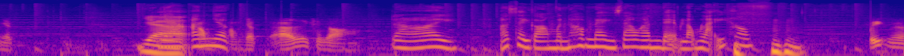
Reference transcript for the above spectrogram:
Nhật, Dạ, Dạ, anh Nhật Hồng Nhật ở Sài Gòn. Rồi Ở Sài Gòn mình hôm nay sao anh đẹp lộng lẫy không Biết nữa.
